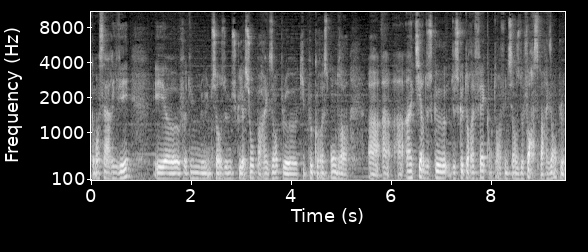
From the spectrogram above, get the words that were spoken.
commence à arriver. Et faites une, séance de musculation par exemple qui peut correspondre à un tiers de ce que, de ce que tu aurais fait quand tu aurais fait une séance de force, par exemple,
